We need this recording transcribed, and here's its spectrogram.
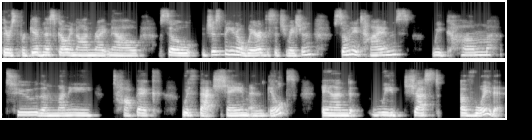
there's forgiveness going on right now. So, just being aware of the situation. So many times we come to the money topic with that shame and guilt, and we just avoid it.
